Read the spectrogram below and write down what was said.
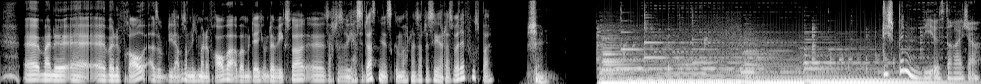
äh, meine, äh, äh, meine Frau, also die damals noch nicht meine Frau war, aber mit der ich unterwegs war, äh, sagte so, wie hast du das denn jetzt gemacht? Und dann sagte sie, ja, das war der Fußball. Schön. Die spinnen, die Österreicher.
